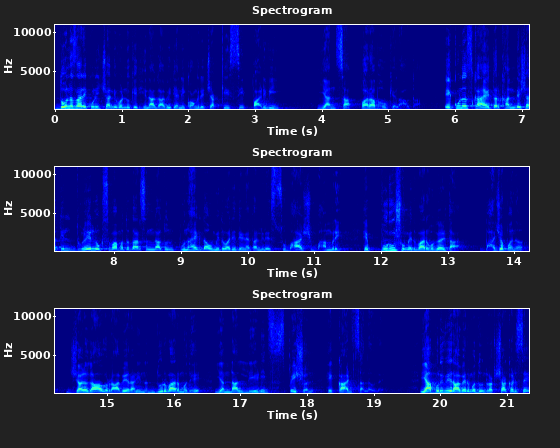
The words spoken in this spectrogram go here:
दोन हजार एकोणीसच्या निवडणुकीत हिना गावित यांनी काँग्रेसच्या के सी पाडवी यांचा पराभव केला होता. एकूणच काय? तर खानदेशातील धुळे लोकसभा मतदारसंघातून पुन्हा एकदा उमेदवारी देण्यात आलेले सुभाष भामरे हे पुरुष उमेदवार वगळता भाजपनं जळगाव रावेर आणि नंदुरबारमध्ये यंदा लेडीज स्पेशल हे कार्ड चालवलंय. यापूर्वी रावेरमधून रक्षा खडसे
